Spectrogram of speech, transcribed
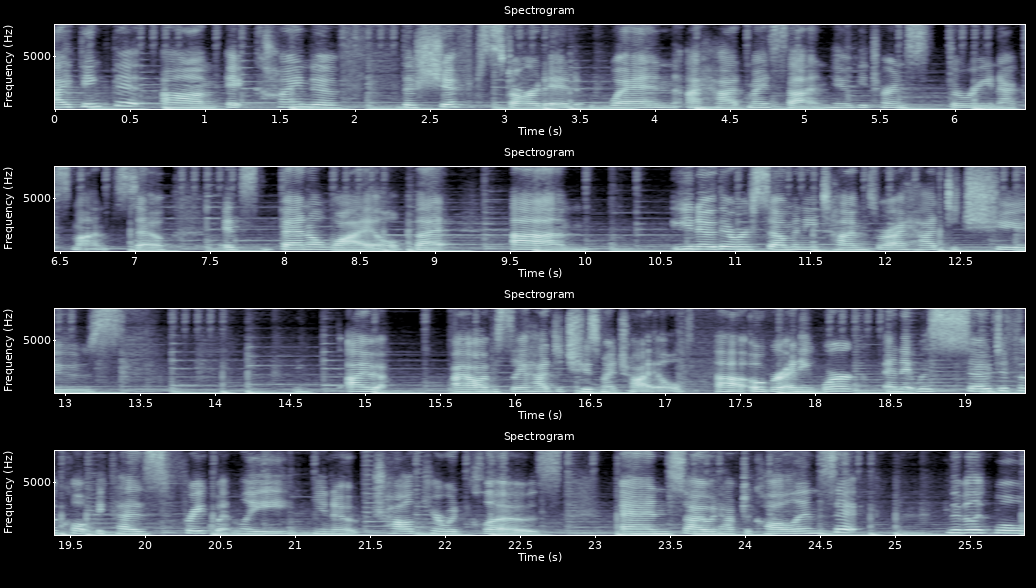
I think that um, it kind of the shift started when I had my son, who he turns three next month. So it's been a while, but um, you know, there were so many times where I had to choose. I I obviously had to choose my child uh, over any work, and it was so difficult because frequently, you know, childcare would close, and so I would have to call in sick. And they'd be like, "Well,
